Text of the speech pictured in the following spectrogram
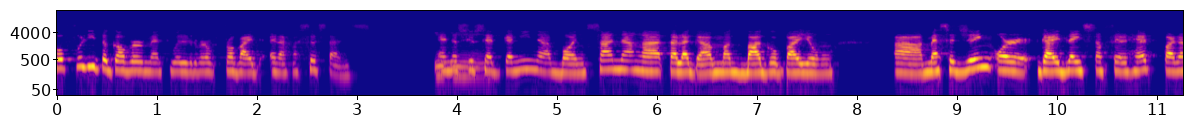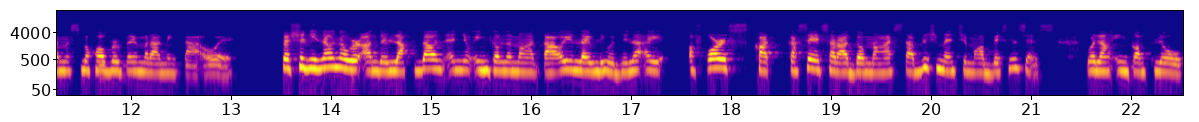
Hopefully, the government will pro- provide enough assistance. And as you said kanina, Bon, sana nga talaga magbago pa yung ah, messaging or guidelines ng PhilHealth para mas makover pa yung maraming tao eh. Especially now na we're under lockdown and yung income ng mga tao, yung livelihood nila ay of course cut kasi sarado ang mga establishments, yung mga businesses, walang income flow.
